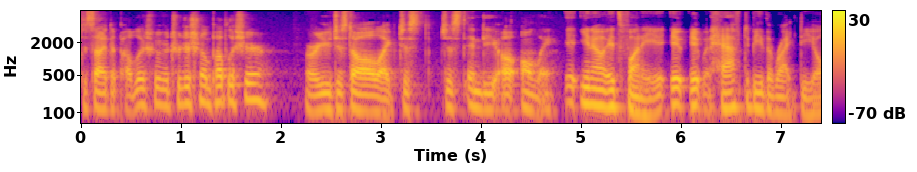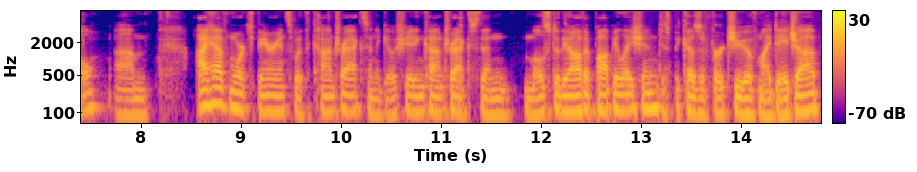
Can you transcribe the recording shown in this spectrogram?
decide to publish with a traditional publisher, or are you just all like just just indie only? It, you know, it's funny. It, it would have to be the right deal. Um, I have more experience with contracts and negotiating contracts than most of the author population, just because of virtue of my day job.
